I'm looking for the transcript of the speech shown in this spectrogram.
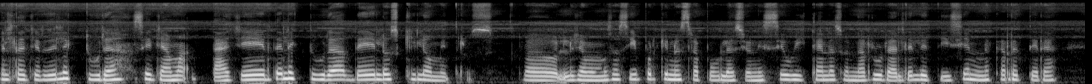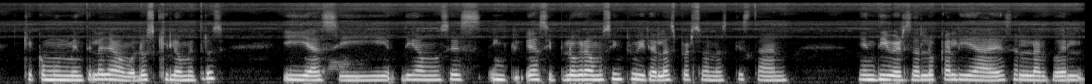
El taller de lectura se llama Taller de Lectura de los Kilómetros. Lo, lo, llamamos así porque nuestra población se ubica en la zona rural de Leticia, en una carretera que comúnmente la llamamos los kilómetros, y así, digamos, es, así logramos incluir a las personas que están en diversas localidades a lo largo de,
